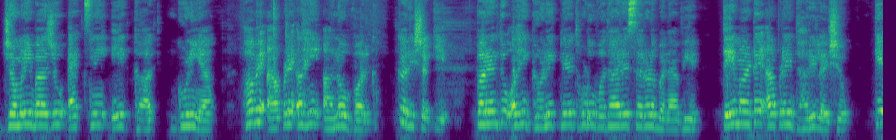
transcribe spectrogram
જમણી બાજુ એક્સની એક ઘાત ગુણ્યા. હવે આપણે અહીં આનો વર્ગ કરી શકીએ. પરંતુ અહીં ગણિતને થોડું વધારે સરળ બનાવીએ. તે માટે આપણે ધારી લઈશું કે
